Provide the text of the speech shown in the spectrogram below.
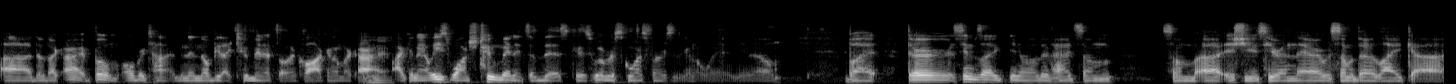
uh, they're like, all right, boom, overtime, and then there'll be like two minutes on the clock, and I'm like, all right, I can at least watch two minutes of this because whoever scores first is gonna win, you know. But there seems like you know they've had some some uh, issues here and there with some of the like uh,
